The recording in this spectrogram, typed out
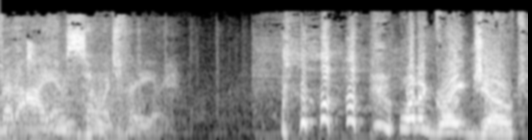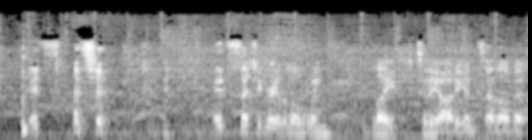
But I am so much prettier. What a great joke. It's such a it's such a great little wink, like to the audience. I love it.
